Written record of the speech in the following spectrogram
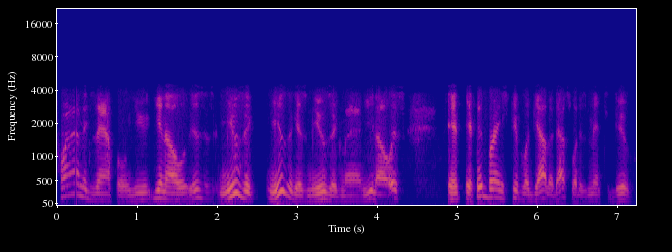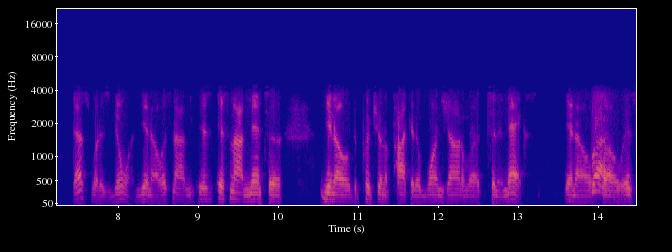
prime example. You you know, this is music. Music is music, man. You know, it's if if it brings people together, that's what it's meant to do. That's what it's doing. You know, it's not it's, it's not meant to, you know, to put you in the pocket of one genre to the next. You know, right. so it's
